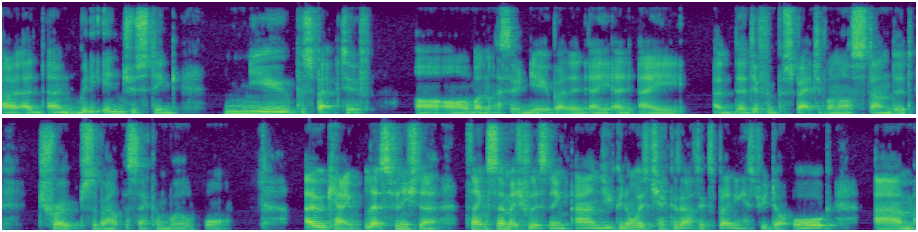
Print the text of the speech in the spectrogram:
a, a, really interesting new perspective on, on well, not necessarily new, but a, a, a different perspective on our standard tropes about the Second World War. Okay, let's finish there. Thanks so much for listening, and you can always check us out at explaininghistory.org um,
